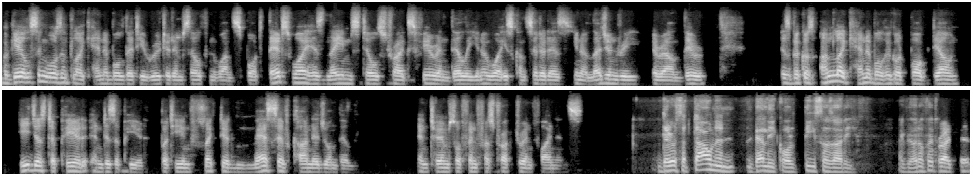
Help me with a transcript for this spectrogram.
Baghel Singh wasn't like Hannibal that he rooted himself in one spot. That's why his name still strikes fear in Delhi. You know why he's considered as you know legendary around there is because unlike Hannibal who got bogged down, he just appeared and disappeared, but he inflicted massive carnage on Delhi in terms of infrastructure and finance. There's a town in Delhi called Tees-Hazari. Have you heard of it? Right. That,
